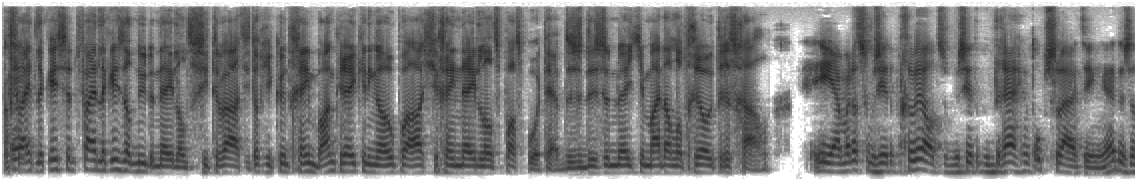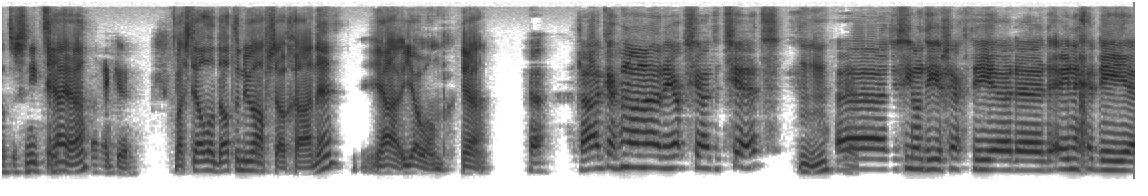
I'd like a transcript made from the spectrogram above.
Maar feitelijk is, het, feitelijk is dat nu de Nederlandse situatie, toch? Je kunt geen bankrekening openen als je geen Nederlands paspoort hebt. Dus het is een beetje, maar dan op grotere schaal. Ja, maar dat is gebaseerd op geweld. Dat is gebaseerd op bedreiging met opsluiting. Hè? Dus dat is niet ja, ja. Maar stel dat dat er nu af zou gaan, hè? Ja, Johan. Ja. ja. Nou, ik heb nog een reactie uit de chat. Mm -hmm. uh, er is iemand die hier zegt, die, uh, de, de enige die uh,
